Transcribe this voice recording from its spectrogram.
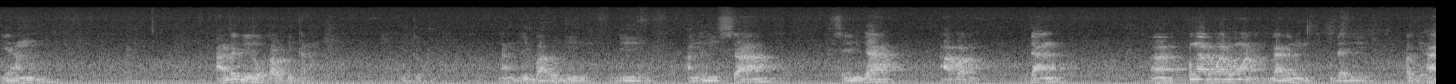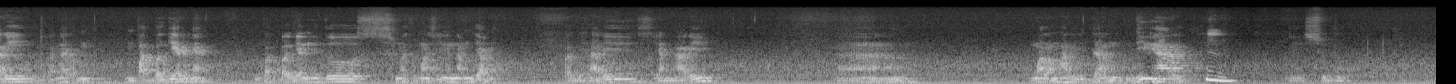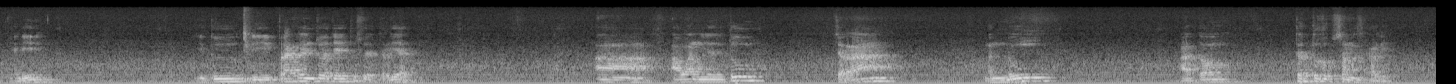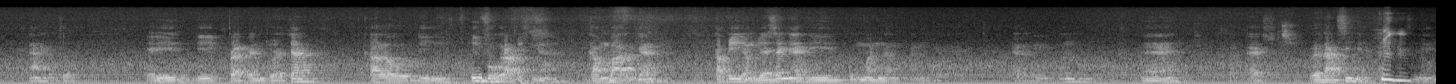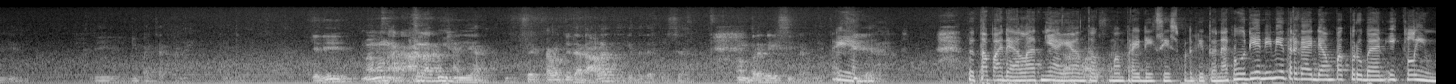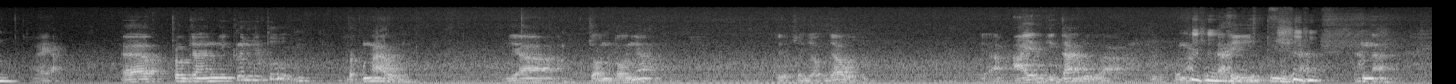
yang ada di lokal kita, itu nanti baru di dianalisa sehingga apa dan eh, pengaruh-pengaruh mana dari dari pagi hari ada empat bagian ya. Empat bagian itu masing-masing enam jam. Pagi hari siang hari eh, malam hari dan dini hari. Hmm. di subuh. Jadi itu di perakiraan cuaca itu sudah terlihat Ah, awannya itu cerah mendung atau tertutup sama sekali. Nah itu. Jadi di perakiraan cuaca kalau di infografisnya gambarnya tapi yang biasanya dikumandangkan oleh RI itu eh, eh, redaksinya. Mhm. Jadi memang ada alatnya ya. Kalau tidak ada alat kita tidak bisa memprediksikan. Gitu. Iya. Tetap ada alatnya ya Tetap untuk ada. memprediksi seperti itu. Nah, kemudian ini terkait dampak perubahan iklim. Nah, ya. Eh, perubahan iklim itu berpengaruh. Ya contohnya tidak usah jauh-jauh. Ya air kita juga pengaruh dari itu ya. Karena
